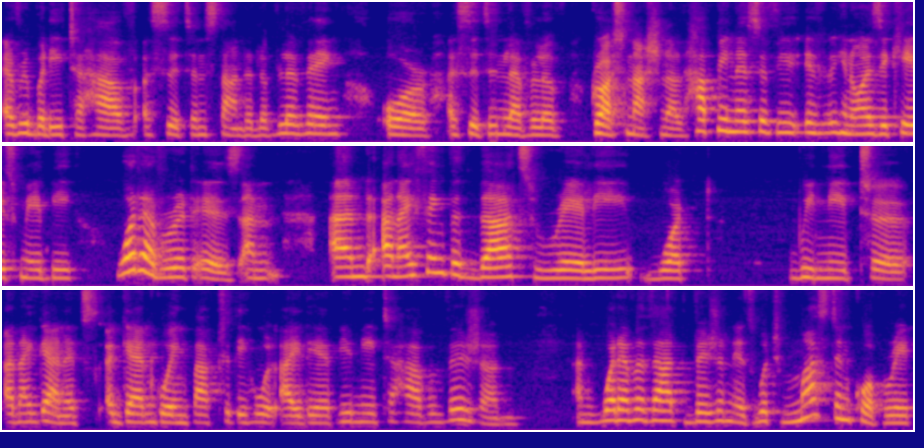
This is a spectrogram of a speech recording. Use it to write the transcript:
everybody to have a certain standard of living or a certain level of gross national happiness, if you, if you know, as the case may be whatever it is and and and i think that that's really what we need to and again it's again going back to the whole idea of you need to have a vision and whatever that vision is which must incorporate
